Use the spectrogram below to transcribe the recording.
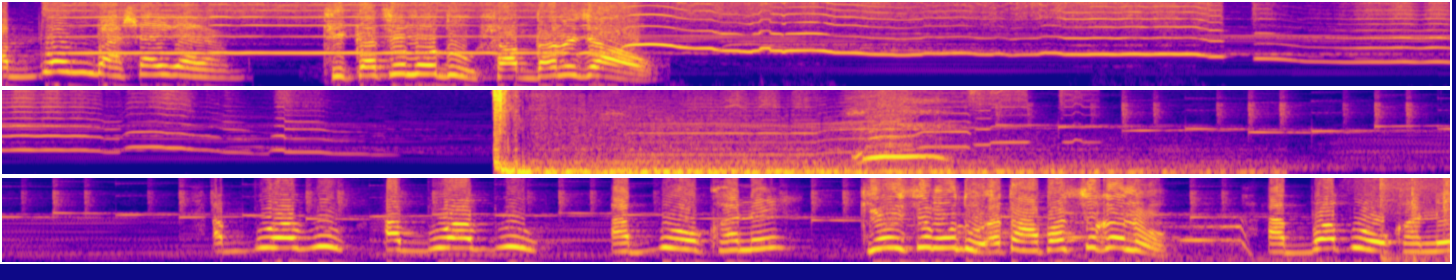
আব্বু আমি বাসায় গেলাম। ঠিক আছে মধু সাবধানে যাও। আব্বু আব্বু আব্বু আব্বু আব্বু ওখানে। কি হয়েছে মধু? এত হাঁপাচ্ছ কেন? আব্বু আব্বু ওখানে।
